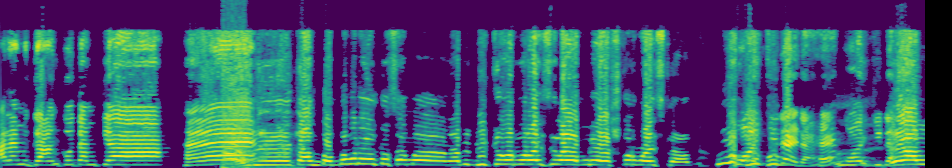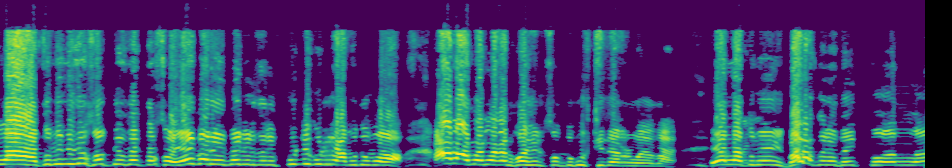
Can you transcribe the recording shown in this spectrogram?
আরে আমি গান কইতাম কে হ্যাঁ। আমি ভিক্ষা করব আইছিলাম নেশ করব আইছিলাম হ্যাঁ কয় কি এ আল্লাহ তুমি নিজে শক্তি দেখতেছো এইবারে বেডির জানি কোটি কোটি রাবু দেবো। আর আমার লাগান হহির চোদ্দ গোষ্ঠী যার রয়ে যায়। আল্লাহ তুমি ভালো করে দেখো আল্লাহ।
